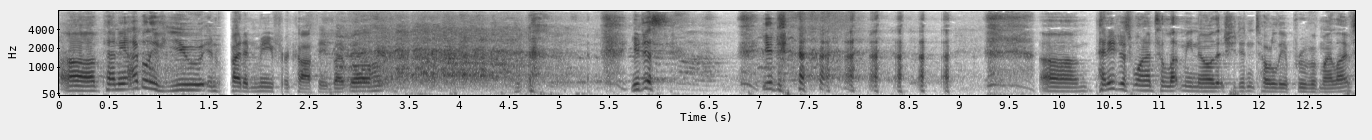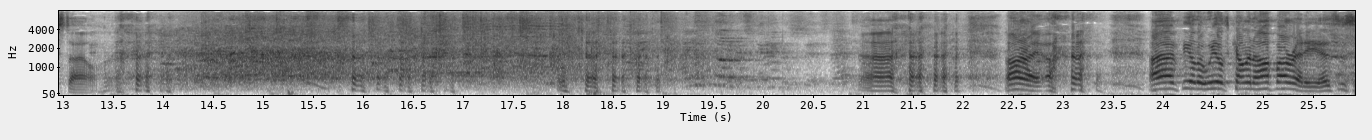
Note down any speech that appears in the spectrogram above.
uh, Penny, I believe you invited me for coffee, but we'll. You just. You just um, Penny just wanted to let me know that she didn't totally approve of my lifestyle. uh, all right. I feel the wheels coming off already. This is.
